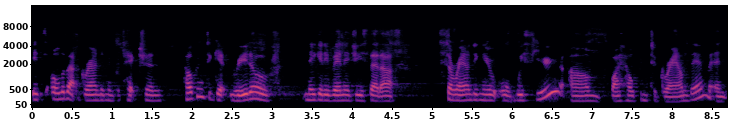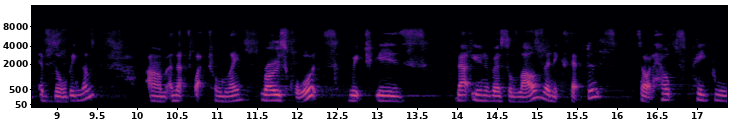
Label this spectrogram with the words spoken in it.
It's all about grounding and protection, helping to get rid of negative energies that are surrounding you or with you um, by helping to ground them and absorbing them. Um, and that's black tourmaline. Rose quartz, which is about universal love and acceptance. So it helps people,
